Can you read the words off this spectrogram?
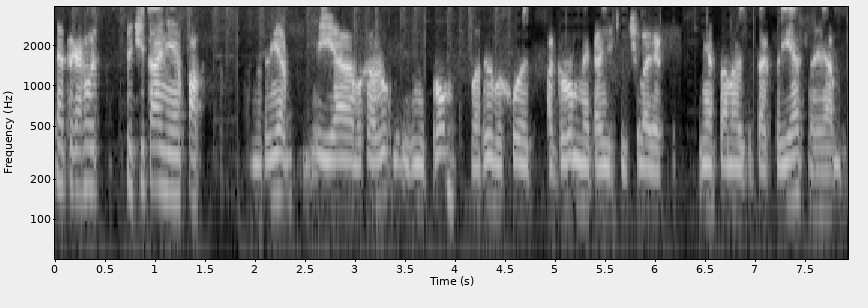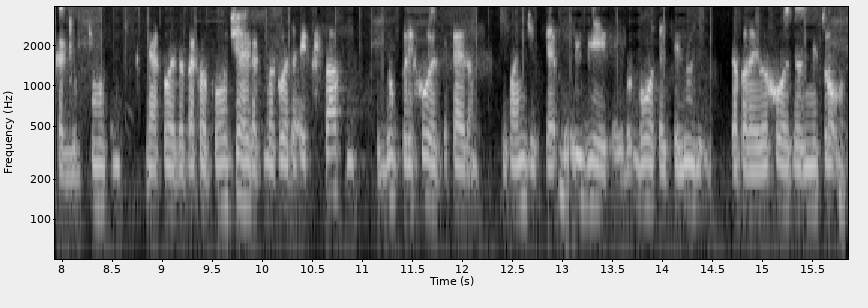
Это какое-то сочетание факторов. Например, я выхожу из метро, смотрю, выходит огромное количество человек. Мне становится так приятно, я как бы почему-то какой-то такой получаю как какой-то экстаз, вдруг приходит такая там симфоническая идея, как бы вот эти люди, которые выходят из метро,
